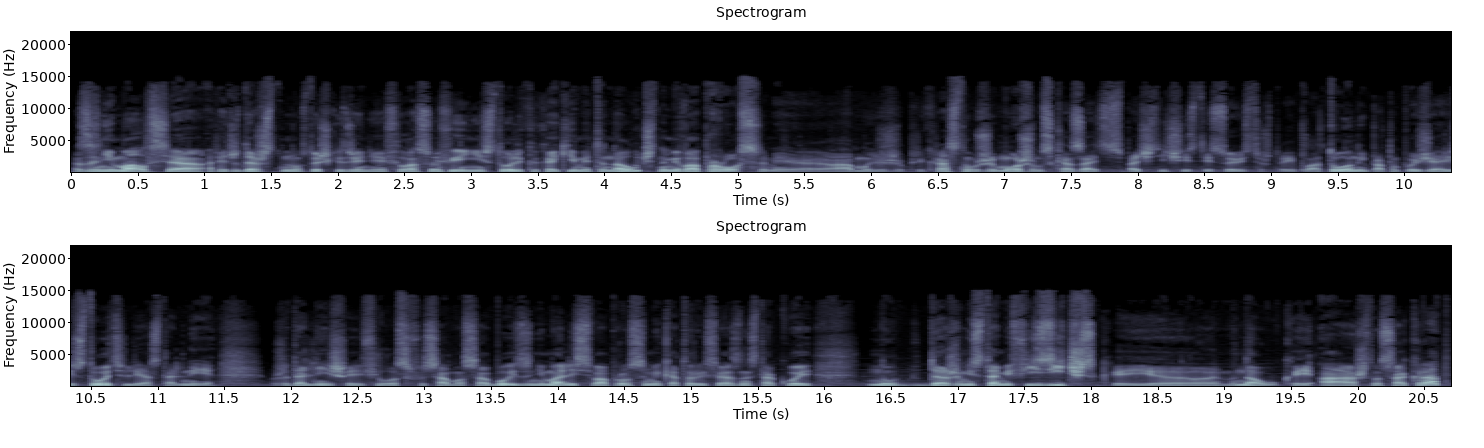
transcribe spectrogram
занимался, опять же, даже ну, с точки зрения философии, не столько какими-то научными вопросами, а мы же прекрасно уже можем сказать почти чистой совестью, что и Платон, и потом позже Аристотель, и остальные уже дальнейшие философы, само собой, занимались вопросами, которые связаны с такой, ну, даже местами физической э, наукой. А что Сократ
